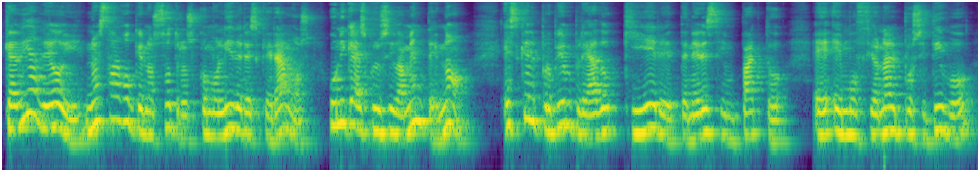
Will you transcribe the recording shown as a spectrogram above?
Que a día de hoy no es algo que nosotros como líderes queramos, única y exclusivamente, no es que el propio empleado quiere tener ese impacto eh, emocional positivo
